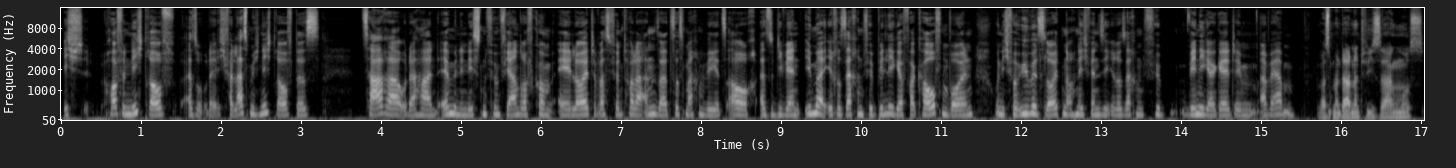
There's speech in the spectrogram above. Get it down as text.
ich hoffe nicht drauf, also oder ich verlasse mich nicht drauf, dass Zara oder H&M in den nächsten fünf Jahren drauf kommen, ey Leute, was für ein toller Ansatz, das machen wir jetzt auch. Also die werden immer ihre Sachen für billiger verkaufen wollen und ich verübel es Leuten auch nicht, wenn sie ihre Sachen für weniger Geld eben erwerben. Was man da natürlich sagen muss,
